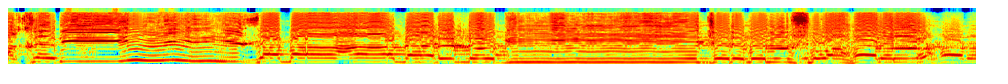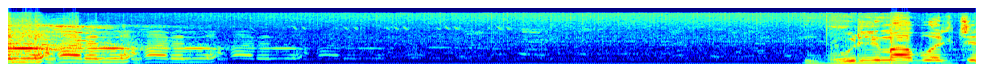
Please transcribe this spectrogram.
আখরি জামানার নবী। বলুন, সুবহানাল্লাহ। বুড়ি মা বলছে,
